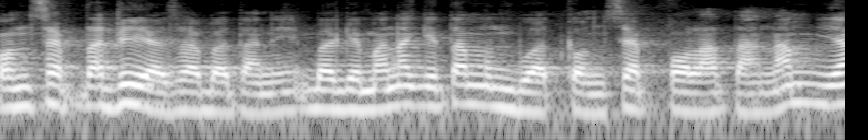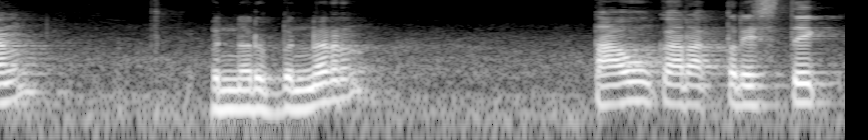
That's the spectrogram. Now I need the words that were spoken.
konsep tadi ya sahabat tani. Bagaimana kita membuat konsep pola tanam yang benar-benar tahu karakteristik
